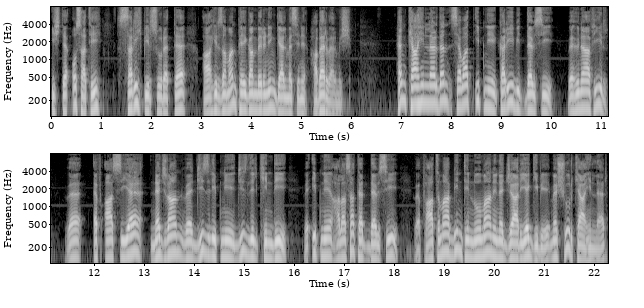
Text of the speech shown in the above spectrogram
İşte o Satih, sarih bir surette ahir zaman peygamberinin gelmesini haber vermiş. Hem kahinlerden Sevat İbni Karibit Devsi ve Hünafir ve Ef'asiye, Necran ve Cizl İbni Cizlil Kindi ve İbni Halasatet Devsi ve Fatıma binti Numan-ı Neccariye gibi meşhur kahinler,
